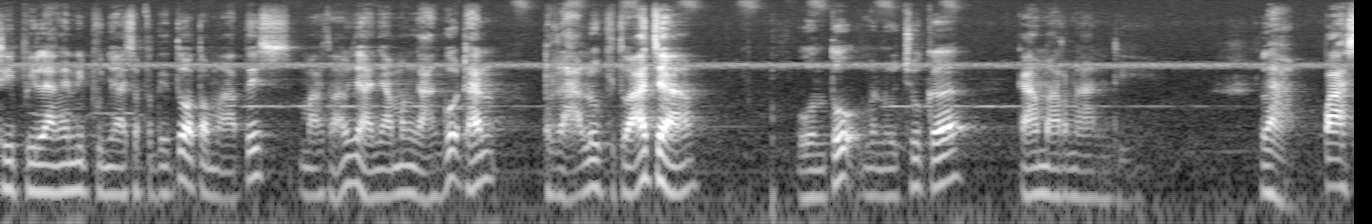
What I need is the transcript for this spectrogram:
Dibilangin ibunya seperti itu otomatis Mas Nasu hanya mengganggu dan berlalu gitu aja untuk menuju ke kamar mandi. Lah, pas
